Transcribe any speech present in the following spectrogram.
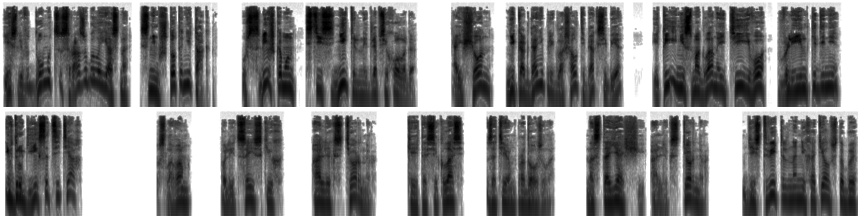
если вдуматься, сразу было ясно, с ним что-то не так. Уж слишком он стеснительный для психолога. А еще он никогда не приглашал тебя к себе, и ты не смогла найти его в Линкедине и в других соцсетях. По словам полицейских, Алекс Тернер Кейт осеклась, затем продолжила. Настоящий Алекс Тернер действительно не хотел, чтобы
